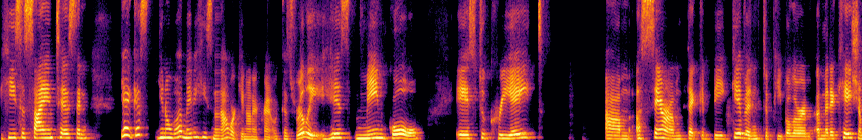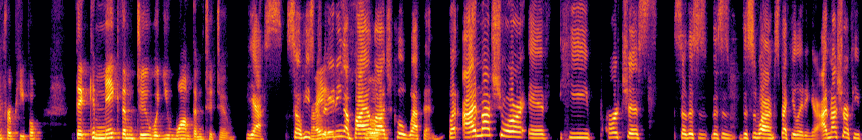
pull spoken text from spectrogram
he's a scientist, and yeah, I guess you know what? Maybe he's not working on a grant because really his main goal is to create um, a serum that could be given to people or a medication for people that can make them do what you want them to do. Yes. So he's right? creating a biological so, weapon, but I'm not sure if he purchased so this is this is this is why I'm speculating here. I'm not sure if he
